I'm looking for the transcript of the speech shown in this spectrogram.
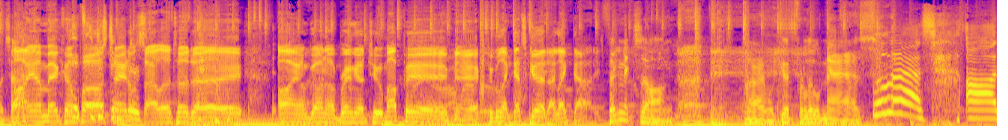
You can go and ask. What's that? I am making It's potato salad today. I am gonna bring it to my picnic. People are like, that's good. I like that. Picnic song. All right. Well, good for little Nas. Well, Les, uh,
